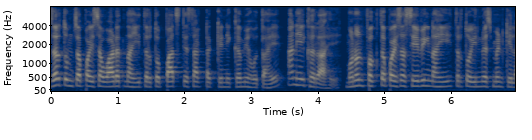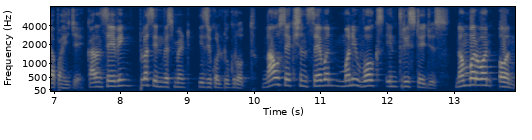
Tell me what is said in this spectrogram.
जर तुमचा पैसा वाढत नाही तर तो पाच ते सात टक्क्यांनी कमी होत आहे आणि हे खरं आहे. म्हणून फक्त पैसा सेव्हिंग नाही तर तो इन्व्हेस्टमेंट केला पाहिजे. कारण saving plus investment is equal to growth now section seven money works in three stages number one earn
